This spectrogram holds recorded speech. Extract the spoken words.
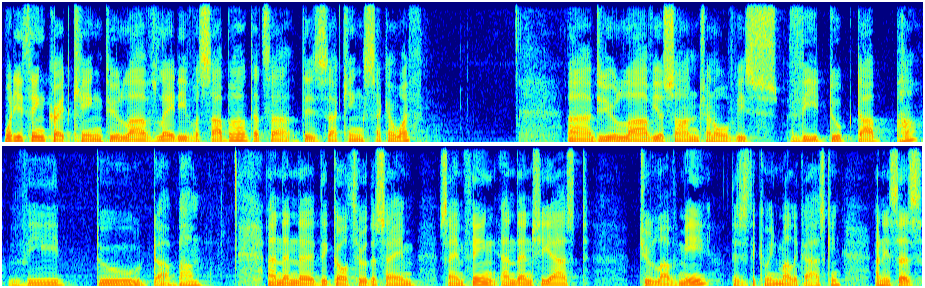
What do you think, great king? Do you love Lady Vasabha? That's uh, this uh, king's second wife. Uh, do you love your son, General Vidudabha? Vid Dudabam. And then they, they go through the same same thing. And then she asked, Do you love me? This is the Queen Mallika asking. And he says,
